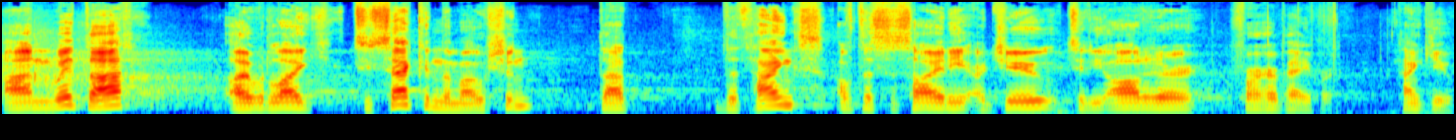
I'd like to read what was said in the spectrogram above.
And with that, I would like to second the motion that the thanks of the Society are due to the Auditor for her paper. Thank you.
